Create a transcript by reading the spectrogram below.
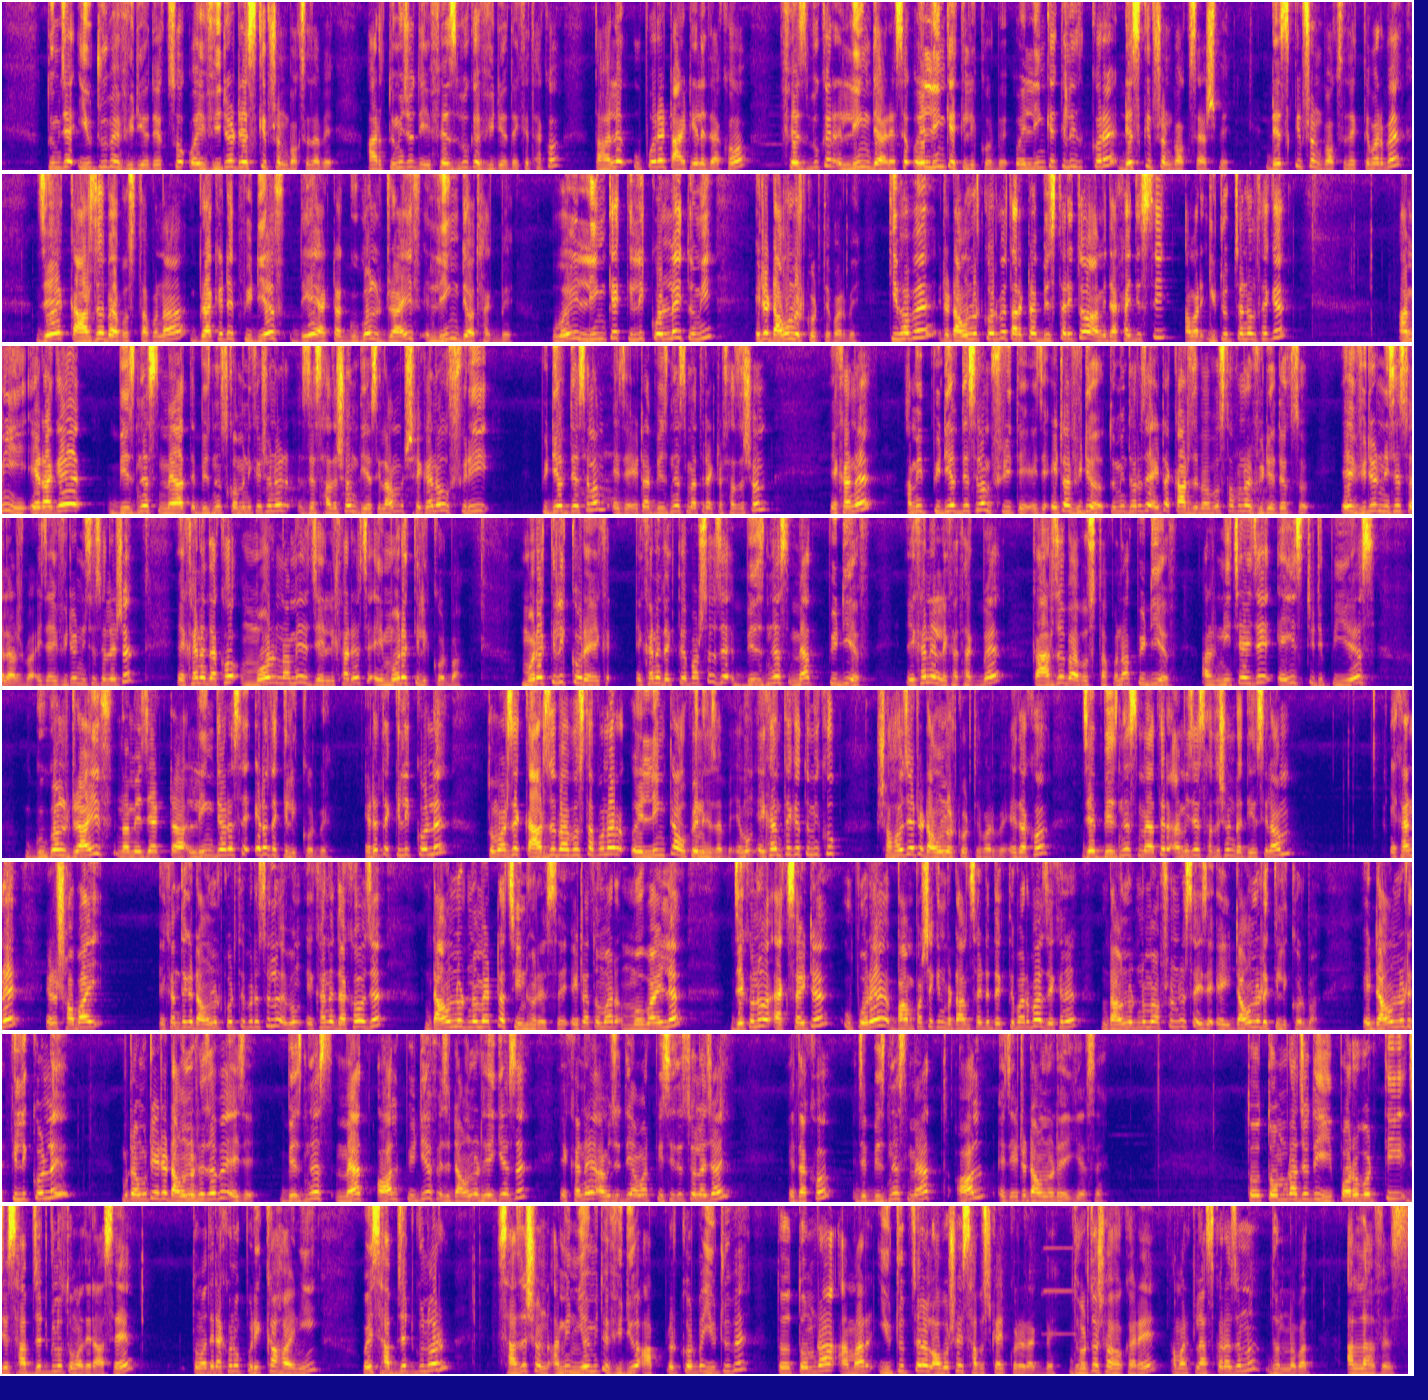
তুমি যে ইউটিউবে ভিডিও দেখছ, ওই ভিডিও ডেসক্রিপশন বক্সে যাবে। আর তুমি যদি ফেসবুকে ভিডিও দেখে থাকো, তাহলে উপরে টাইটেলে দেখো ফেসবুকের লিঙ্ক দেওয়া রয়েছে, ওই লিঙ্কে ক্লিক করবে। ওই লিঙ্কে ক্লিক করে ডেসক্রিপশন বক্সে আসবে। ডেসক্রিপশন বক্সে দেখতে পারবে যে কার্য ব্যবস্থাপনা ব্র্যাকেটে পিডিএফ দিয়ে একটা গুগল ড্রাইভ লিঙ্ক দেওয়া থাকবে। ওই লিঙ্কে ক্লিক করলেই তুমি এটা ডাউনলোড করতে পারবে। কীভাবে এটা ডাউনলোড করবে তার একটা বিস্তারিত আমি দেখাই দিচ্ছি আমার ইউটিউব চ্যানেল থেকে। আমি এর আগে বিজনেস ম্যাথ বিজনেস কমিউনিকেশনের যে সাজেশন দিয়েছিলাম, সেখানেও ফ্রি পিডিএফ দিয়েছিলাম। এই যে, এটা বিজনেস ম্যাথের একটা সাজেশন এখানে আমি পিডিএফ দিয়েছিলাম ফ্রিতে এই যে, এটা ভিডিও তুমি ধরো যে এটা কার্য ব্যবস্থাপনার ভিডিও দেখছ। এই ভিডিওর নিচে চলে আসবা। এই যে, এই ভিডিওর নিচে চলে এসে এখানে দেখো মোর নামে যে লেখা রয়েছে, এই মোরে ক্লিক করবা। মোরে ক্লিক করে এখানে দেখতে পারছ যে বিজনেস ম্যাথ পিডিএফ এখানে লেখা থাকবে কার্য ব্যবস্থাপনা পিডিএফ আর নিচে যে এইচ টিটিপিএস গুগল ড্রাইভ নামে যে একটা লিঙ্ক দেওয়া আছে, এটাতে ক্লিক করবে। এটাতে ক্লিক করলে তোমার যে কার্য ব্যবস্থাপনার ওই লিঙ্কটা ওপেন হয়ে যাবে এবং এখান থেকে তুমি খুব সহজে এটা ডাউনলোড করতে পারবে। এ দেখো, যে বিজনেস ম্যাথের আমি যে সাজেশনটা দিয়েছিলাম, এখানে এটা সবাই এখান থেকে ডাউনলোড করতে পেরেছিল এবং এখানে দেখো যে ডাউনলোড নামে একটা চিহ্ন রয়েছে। এটা তোমার মোবাইলে যে কোনো এক সাইডে উপরে বাম পাশে কিংবা ডান সাইডে দেখতে পারবা, যেখানে ডাউনলোড নামে অপশন রয়েছে, এই যে, এই ডাউনলোডে ক্লিক করবা। এই ডাউনলোডে ক্লিক করলে মোটামুটি এটা ডাউনলোড হয়ে যাবে, এই যে বিজনেস ম্যাথ অল পিডিএফ এই যে ডাউনলোড হয়ে গিয়েছে। এখানে আমি যদি আমার পিসিতে চলে যাই, এ দেখো যে বিজনেস ম্যাথ অল এই যে, এটা ডাউনলোড হয়ে গিয়েছে। তো তোমরা যদি পরবর্তী যে সাবজেক্টগুলো তোমাদের আছে, তোমাদের এখনও পরীক্ষা হয়নি, ওই সাবজেক্টগুলোর সাজেশন আমি নিয়মিত ভিডিও আপলোড করব ইউটিউবে তো তোমরা আমার ইউটিউব চ্যানেল অবশ্যই সাবস্ক্রাইব করে রাখবে। ধৈর্য সহকারে আমার ক্লাস করার জন্য ধন্যবাদ। আল্লাহ হাফেজ।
